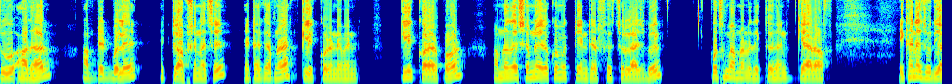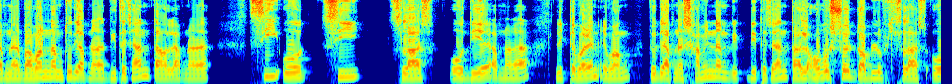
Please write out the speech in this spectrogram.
টু আধার আপডেট বলে একটি অপশান আছে, এটাকে আপনারা ক্লিক করে নেবেন। ক্লিক করার পর আপনাদের সামনে এরকম একটি ইন্টারফেস চলে আসবে। প্রথমে আপনারা দেখতে পাবেন কেয়ার অফ এখানে যদি আপনার বাবার নাম যদি আপনারা দিতে চান, তাহলে আপনারা C O C slash O দিয়ে আপনারা লিখতে পারেন এবং যদি আপনার স্বামীর নাম দিতে চান, তাহলে অবশ্যই ডব্লিউ স্ল্যাশ ও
